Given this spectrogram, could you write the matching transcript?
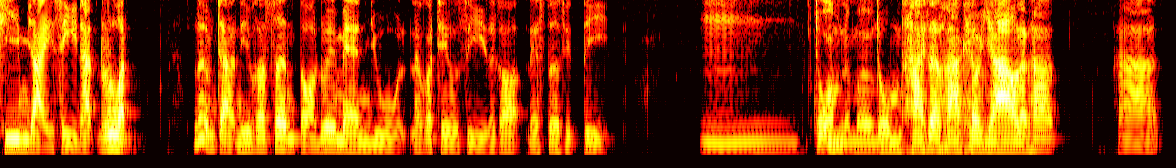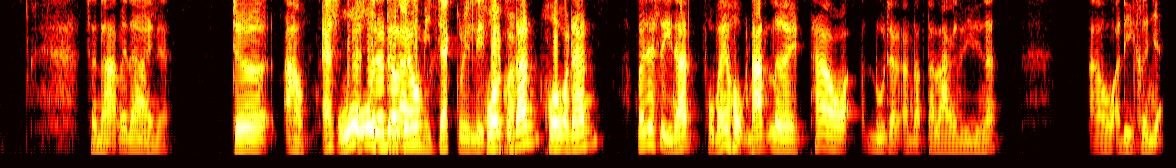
ทีมใหญ่สี่นัดรวด เริ่มจากนิวคาสเซิลต่อด้วยแมนยูแล้วก็เชลซี แล้วก็เลสเตอร์ซิตี้อืมจจมมแล้วมึงจมท้ายตารางยาวๆแหละถ้า หา ชนะไม่ได้เนี่ย เจออ้าวแอสโอ้โหเดี๋ยวเดี๋ยวเดี๋ยวมีแจ็คกริลลิชโหดกว่านั้นโหดกว่านั้น ไม่ใช่สี่นัด ผมให้หกนัดเลย ถ้าเอาดูจากอันดับตารางดีๆนะ เอาอดีตเคยใหญ่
